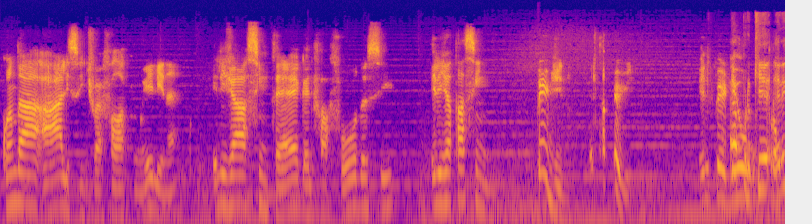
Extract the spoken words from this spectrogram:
quando a, Alice a gente vai falar com ele, né? ele já se entrega, ele fala foda-se. Ele já tá assim, perdido. Ele tá perdido. Ele perdeu é porque o ele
